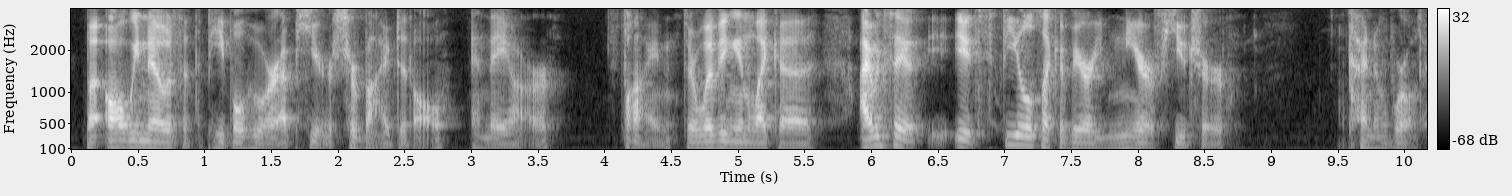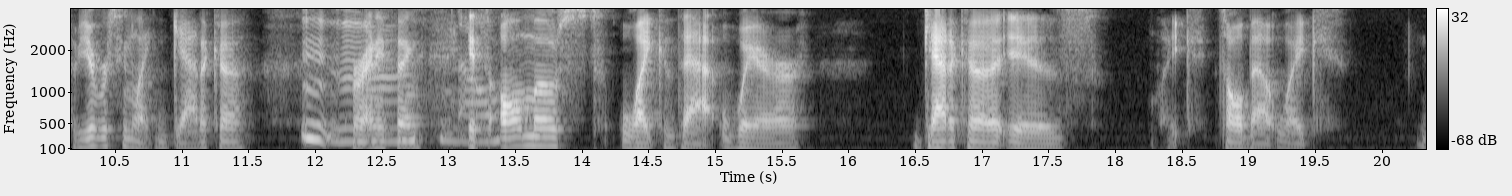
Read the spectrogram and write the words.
but all we know is that the people who are up here survived it all and they are fine. They're living in like a i would say it feels like a very near future kind of world. Have you ever seen like gattaca or anything? It's almost like that where Gattaca is like it's all about like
